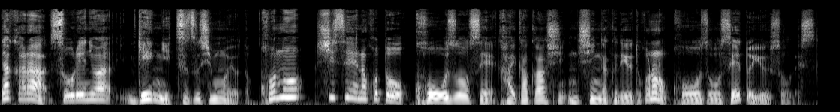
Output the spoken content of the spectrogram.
だからそれには現に慎もうよと。この姿勢のことを構造性、改革は進学でいうところの構造性というそうです。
